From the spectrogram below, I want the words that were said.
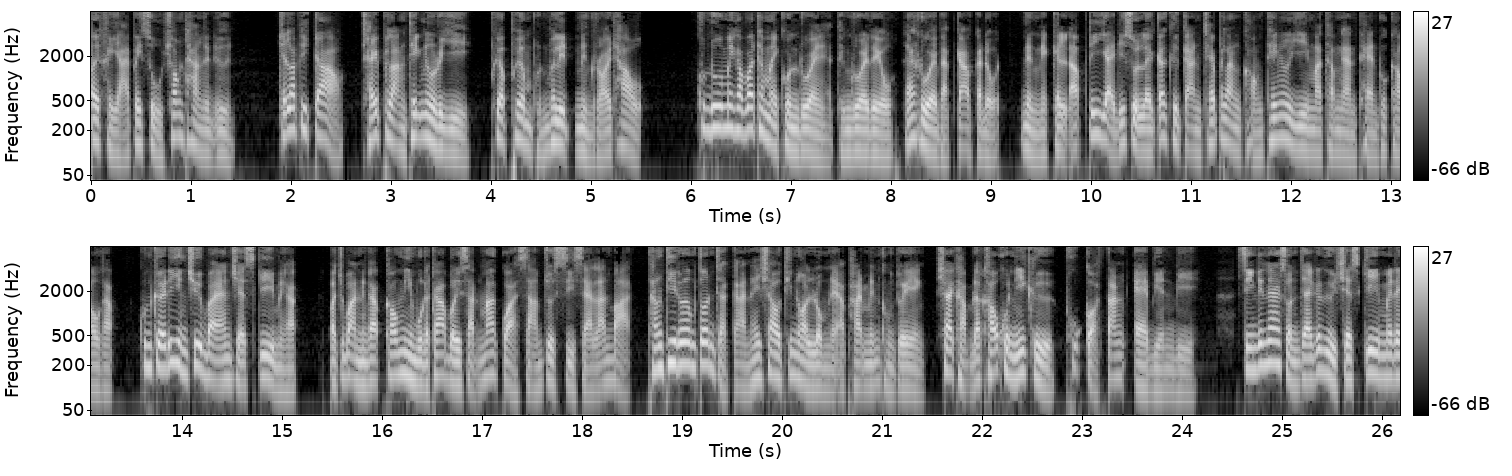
อยๆ ขยายไปสู่ช่องทางอื่นๆ เคล็ดลับที่ 9 ใช้พลังเทคโนโลยีเพื่อเพิ่มผลผลิต 100 เท่า คุณรู้ไหมครับว่าทำไมคนรวยเนี่ยถึงรวยเร็วและรวยแบบก้าวกระโดดหนึ่งในเคล็ดลับที่ใหญ่ที่สุดเลยก็คือการใช้พลังของเทคโนโลยีมาทำงานแทนพวกเขาครับ คุณเคยได้ยินชื่อไบรอันเชสกี้ไหมครับปัจจุบันนะครับเขามีมูลค่าบริษัทมากกว่า 3.4 แสนล้านบาท ทั้งที่เริ่มต้นจากการให้เช่าที่นอนลมในอพาร์ตเมนต์ของตัวเอง ใช่ครับ และเขาคนนี้คือผู้ก่อตั้ง Airbnb สิ่งที่น่าสนใจก็คือเชสกี้ไม่ได้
